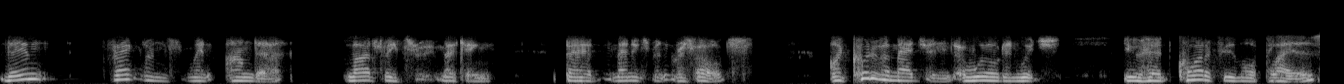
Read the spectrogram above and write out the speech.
Then Franklins went under largely through making bad management results. I could have imagined a world in which you had quite a few more players,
